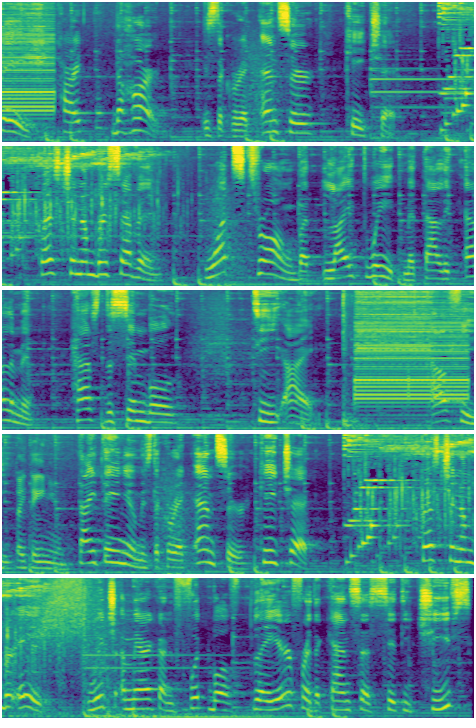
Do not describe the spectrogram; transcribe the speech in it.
Faith. Heart. The heart is the correct answer. K-check. Question number seven. What strong but lightweight metallic element has the symbol Ti? Alfie. Titanium. Titanium is the correct answer. K-check. Question number eight. Which American football player for the Kansas City Chiefs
